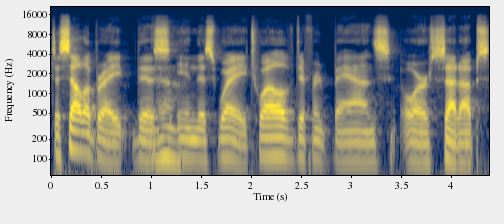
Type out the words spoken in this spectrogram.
to celebrate this yeah. in this way 12 different bands or setups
